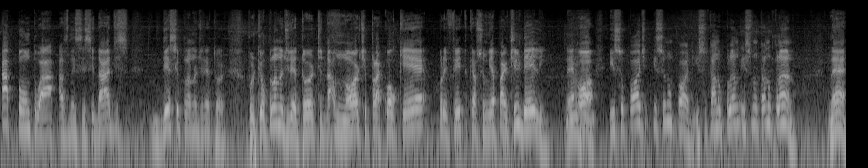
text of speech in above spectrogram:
a pontuar as necessidades desse plano diretor. Porque o plano diretor te dá um norte para qualquer prefeito que assumir a partir dele né? Uhum. Ó, isso pode, isso não pode, isso está no plano, isso não está no plano. Né?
